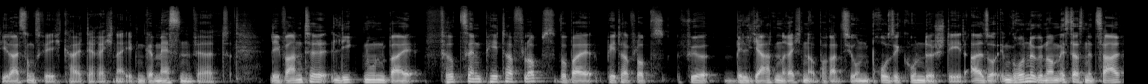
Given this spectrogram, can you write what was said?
die Leistungsfähigkeit der Rechner eben gemessen wird. Levante liegt nun bei 14 Petaflops, wobei Petaflops für Billiarden Rechenoperationen pro Sekunde steht. Also im Grunde genommen ist das eine Zahl,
